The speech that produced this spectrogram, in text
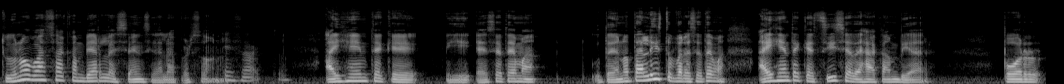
tú no vas a cambiar la esencia de la persona. Exacto. Hay gente que, y ese tema, ustedes no están listos para ese tema, hay gente que sí se deja cambiar por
